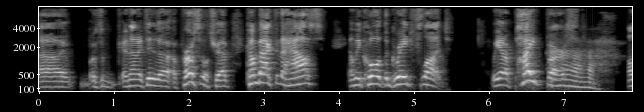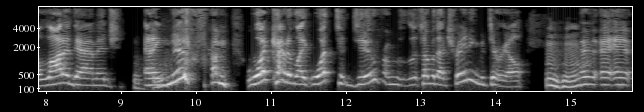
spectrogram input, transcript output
uh, was, and then I did a, a personal trip. Come back to the house, and we call it the Great Flood. We had a pipe burst. Ah a lot of damage. Mm-hmm. And I mm-hmm. knew from what kind of like what to do from some of that training material. Mm-hmm. And, and,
